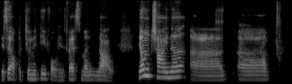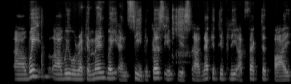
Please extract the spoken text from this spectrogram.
Is there opportunity for investment now? Yum China, uh, uh, uh, wait, uh, we will recommend wait and see because it is uh, negatively affected by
